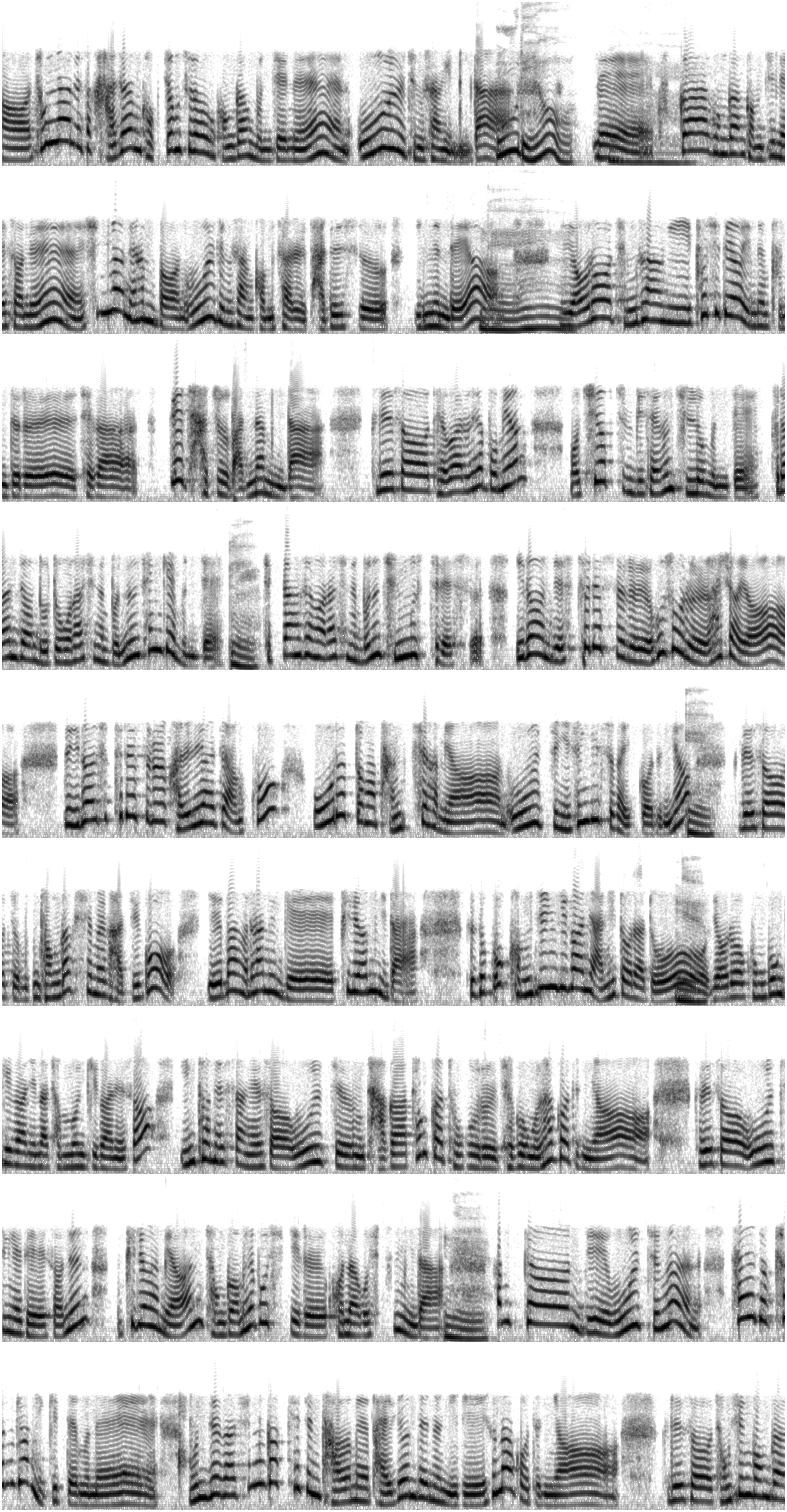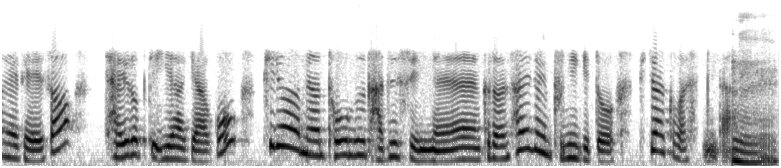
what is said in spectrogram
어, 청년에서 가장 걱정스러운 건강 문제는 우울 증상입니다. 우울이요? 네. 음. 국가건강검진에서는 10년에 한 번 우울 증상 검사를 받을 수 있는데요. 네. 여러 증상이 표시되어 있는 분들을 제가 꽤 자주 만납니다. 그래서 대화를 해보면 뭐 취업 준비생은 진로 문제, 불안정 노동을 하시는 분은 생계 문제, 예. 직장 생활 하시는 분은 직무 스트레스 이런 이제 스트레스를 호소를 하셔요. 근데 이런 스트레스를 관리하지 않고 오랫동안 방치하면 우울증이 생길 수가 있거든요. 예. 그래서 좀 경각심을 가지고 예방을 하는 게 필요합니다. 그래서 꼭 검진 기관이 아니더라도 네. 여러 공공기관이나 전문기관에서 인터넷상에서 우울증 자가 평가 도구를 제공을 하거든요. 그래서 우울증에 대해서는 필요하면 점검해 보시기를 권하고 싶습니다. 네. 한편 이제 우울증은 사회적 편견이 있기 때문에 문제가 심각해진 다음에 발견되는 일이 흔하거든요. 그래서 정신 건강에 대해서 자유롭게 이야기하고 필요하면 도움을 받을 수 있는 그런 사회적인 분위기도 필요할 것 같습니다. 네.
